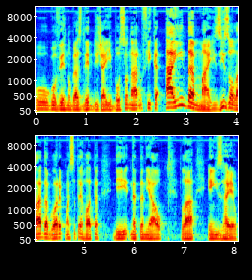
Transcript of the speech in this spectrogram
o governo brasileiro de Jair Bolsonaro fica ainda mais isolado agora com essa derrota de Netanyahu lá em Israel.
